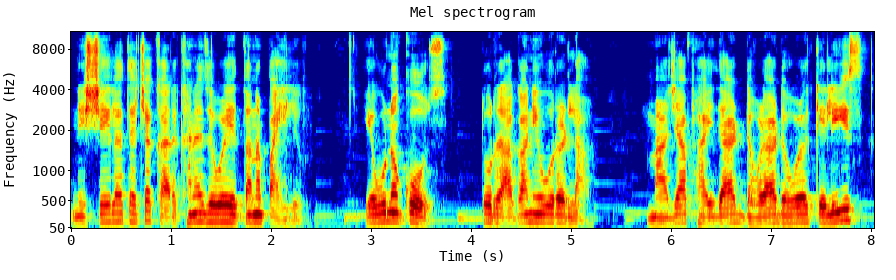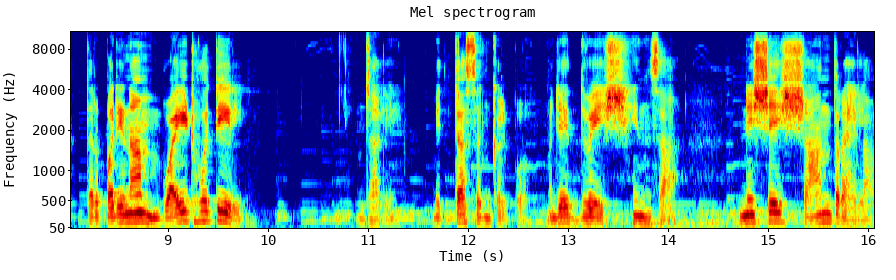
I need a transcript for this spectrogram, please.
निश्चयला त्याच्या कारखान्याजवळ येताना पाहिलं. येऊ नकोस. तो रागाने ओरडला. माझ्या फायद्यात ढवळाढवळ केलीस तर परिणाम वाईट होतील. झाले. मिथ्या संकल्प म्हणजे द्वेष हिंसा निश्चय शांत राहिला.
